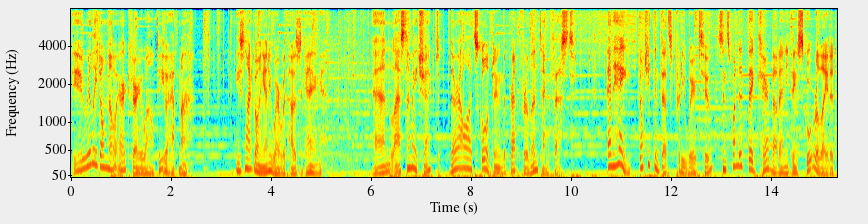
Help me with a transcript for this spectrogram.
You really don't know Eric very well, do you, Atma? He's not going anywhere without his gang. And last time I checked, they're all at school doing the prep for Lintang Fest. And hey, don't you think that's pretty weird too? Since when did they care about anything school related?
